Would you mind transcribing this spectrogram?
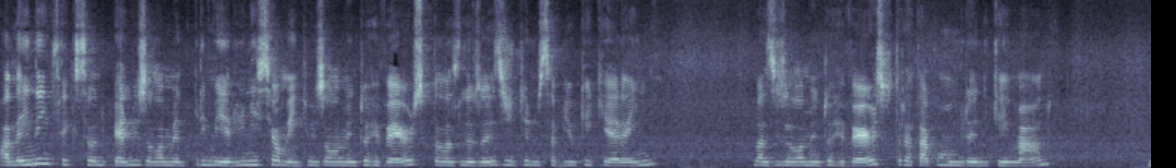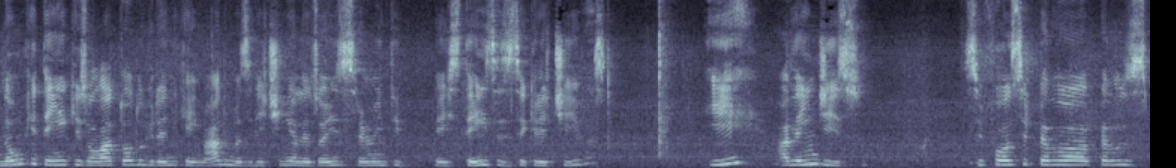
Além da infecção de pele, o isolamento primeiro, inicialmente, um isolamento reverso pelas lesões, a gente não sabia o que, que era ainda, mas isolamento reverso, tratar como um grande queimado. Não que tenha que isolar todo o grande queimado, mas ele tinha lesões extremamente extensas e secretivas. E, além disso, se fosse pelo, pelos,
